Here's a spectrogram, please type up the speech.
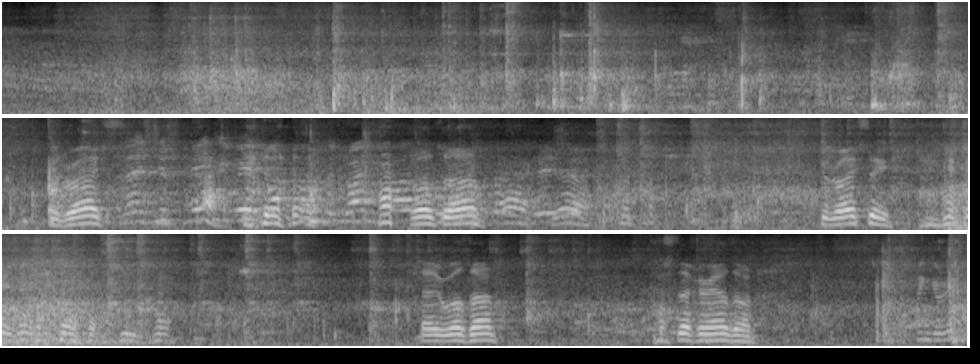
Good race. And then just make your way back from the grandstand. Well done. Good racing. hey, well done. Stuck around on.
